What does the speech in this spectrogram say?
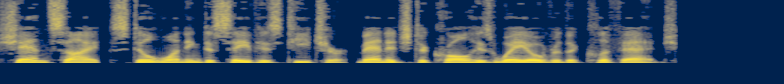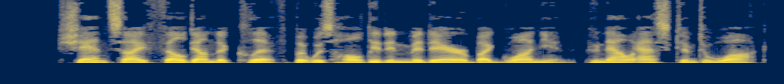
Shansai, still wanting to save his teacher, managed to crawl his way over the cliff edge. Shansai fell down the cliff but was halted in midair by Guanyin, who now asked him to walk.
